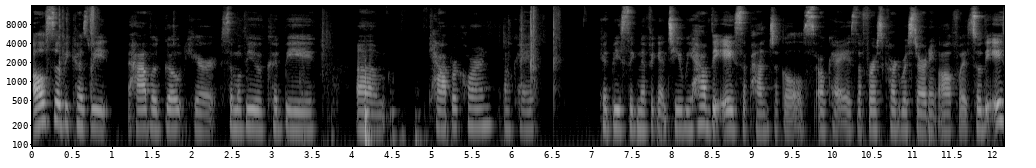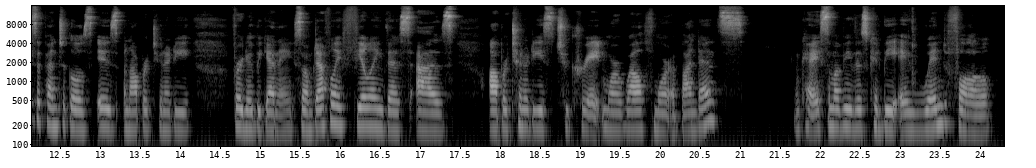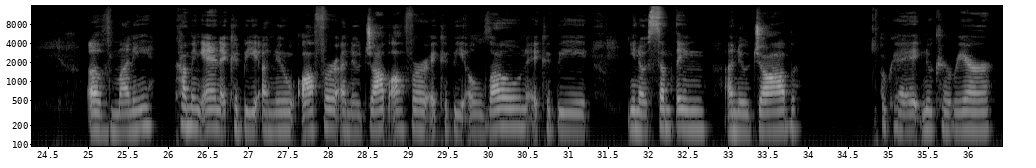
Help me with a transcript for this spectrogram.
also, because we have a goat here, some of you could be um, Capricorn, okay? Could be significant to you. We have the Ace of Pentacles, okay, is the first card we're starting off with. So the Ace of Pentacles is an opportunity for a new beginning. So I'm definitely feeling this as opportunities to create more wealth, more abundance Okay, some of you, this could be a windfall of money coming in. It could be a new offer, a new job offer. It could be a loan. It could be, you know, something, a new job. Okay, new career,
